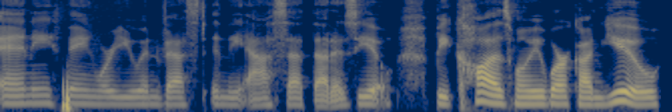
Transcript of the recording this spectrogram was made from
anything where you invest in the asset that is you. Because when we work on you,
